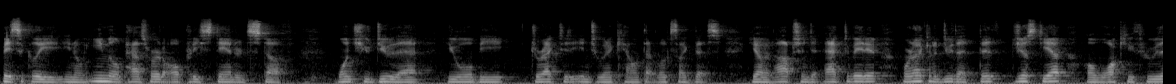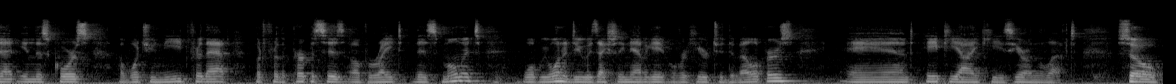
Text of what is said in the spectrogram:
basically, you know, email, password, all pretty standard stuff. Once you do that, you will be directed into an account that looks like this. You have an option to activate it. We're not going to do that just yet. I'll walk you through that in this course of what you need for that. But for the purposes of right this moment, what we want to do is actually navigate over here to developers and API keys here on the left. So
